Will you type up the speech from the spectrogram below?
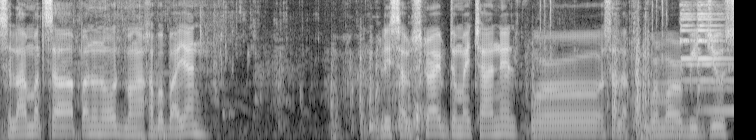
Salamat sa panonood mga kababayan. Please subscribe to my channel for for more videos.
